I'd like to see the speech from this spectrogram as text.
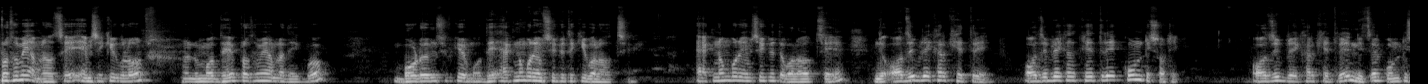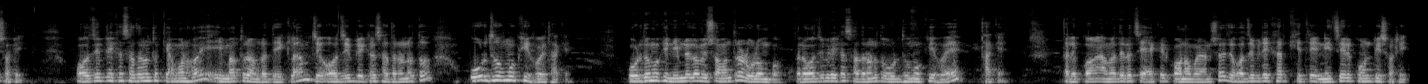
প্রথমে আমরা হচ্ছে এমসিকিউ গুলোর মধ্যে প্রথমে আমরা দেখব বোর্ড এমসিকিউ মধ্যে এক নম্বর এমসিকিউতে কি বলা হচ্ছে? এক নম্বর এমসিকিউতে বলা হচ্ছে যে অজীব রেখার ক্ষেত্রে, অজীব রেখার ক্ষেত্রে কোনটি সঠিক? অজীব রেখার ক্ষেত্রে নিচের কোনটি সঠিক? অজীব রেখা সাধারণত কেমন হয়? এইমাত্র আমরা দেখলাম যে অজীব রেখা সাধারণত ঊর্ধ্বমুখী হয়ে থাকে। ঊর্ধ্বমুখী নিম্নগামী সমান্তরাল উলম্ব। তাহলে অজীব রেখা সাধারণত ঊর্ধ্বমুখী হয়ে থাকে। তাহলে আমাদের হচ্ছে একের ক নম্বর আনসার যে অজীব রেখার ক্ষেত্রে নিচের কোনটি সঠিক?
